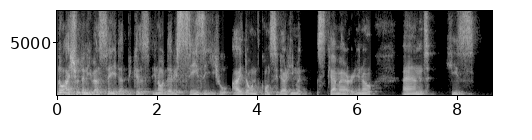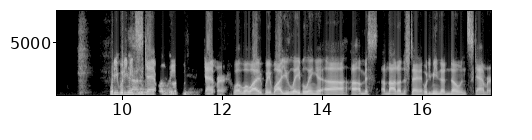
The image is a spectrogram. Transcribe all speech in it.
no, I shouldn't even say that because you know there is CZ who I don't consider him a scammer, you know and he's. What do you What do you yeah, mean scammer? Scammer. What, what? Why? Wait. Why are you labeling it? Uh, I miss. I'm not understanding. What do you mean the known scammer?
